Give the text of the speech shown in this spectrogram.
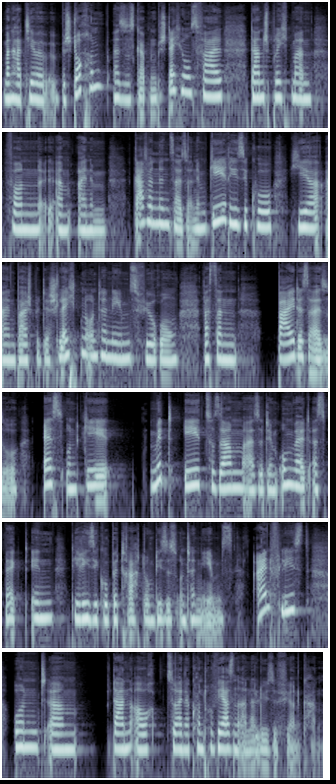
man hat hier bestochen, also es gab einen Bestechungsfall. Dann spricht man von ähm, einem Governance, also einem G-Risiko. Hier ein Beispiel der schlechten Unternehmensführung, was dann beides, also S und G mit E zusammen, also dem Umweltaspekt, in die Risikobetrachtung dieses Unternehmens einfließt und ähm, dann auch zu einer kontroversen Analyse führen kann.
